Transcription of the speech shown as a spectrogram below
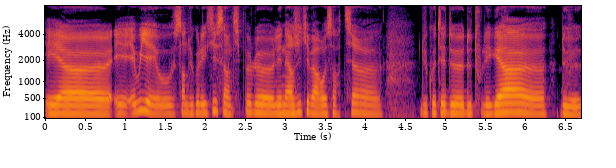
Et, euh, et, et oui, et au sein du collectif, c'est un petit peu l'énergie qui va ressortir euh, du côté de, de tous les gars, euh, de,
